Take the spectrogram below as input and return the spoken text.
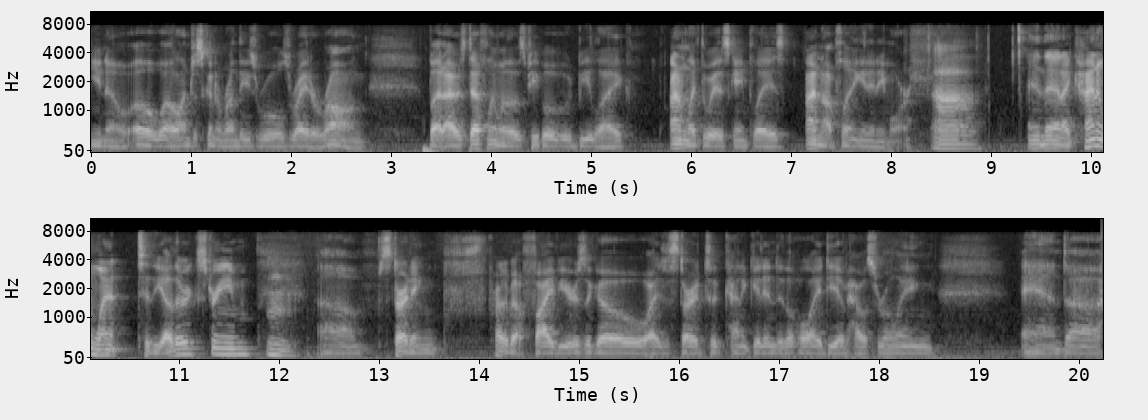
you know, oh well, I'm just going to run these rules right or wrong. But I was definitely one of those people who would be like, I don't like the way this game plays. I'm not playing it anymore. Uh, And then I kind of went to the other extreme, mm. um, starting probably about five years ago. I just started to kind of get into the whole idea of house ruling. And uh,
